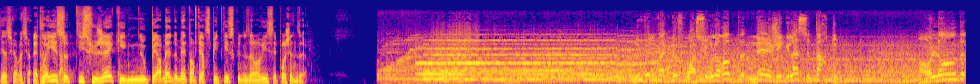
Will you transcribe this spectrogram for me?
bien sûr, bien sûr. Vous voyez ce petit sujet qui nous permet de mettre en perspective ce que nous allons vivre ces prochaines heures. De froid sur l'Europe, neige et glace partout. En Hollande,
